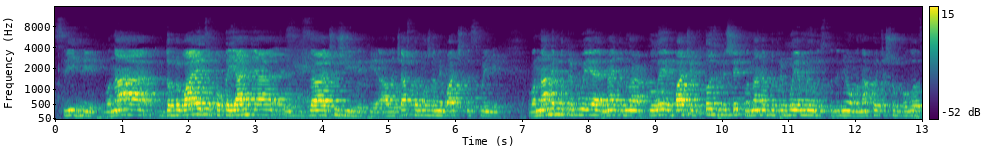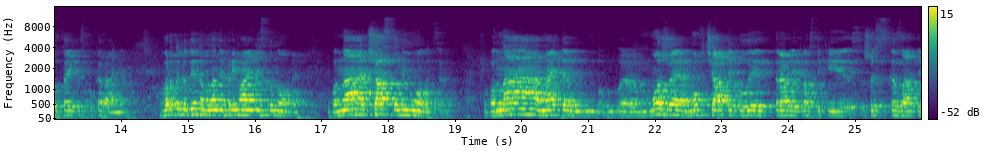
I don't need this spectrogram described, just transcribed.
свій гріх. Вона добивається покаяння за чужі гріхи, але часто може не бачити свої. Вона не потребує, знаєте, вона, коли бачить, хтось грішить, вона не потребує милості до нього, вона хоче, щоб було за це якесь покарання. Горда людина вона не приймає настанови, вона часто не молиться. Вона, знаєте, може мовчати, коли треба якраз таки щось сказати,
